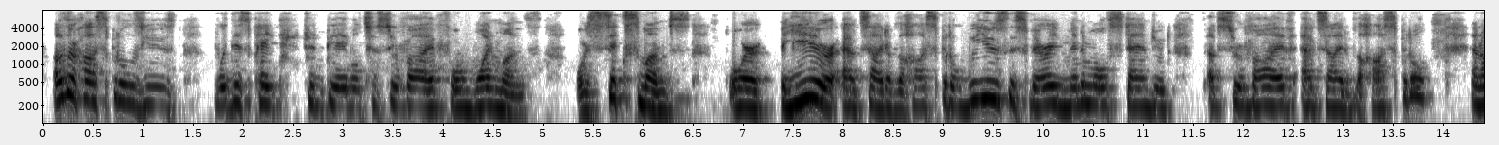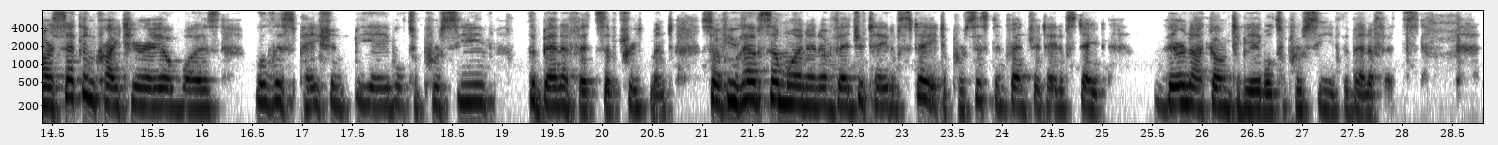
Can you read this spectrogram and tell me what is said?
Other hospitals used, would this patient be able to survive for one month or six months or a year outside of the hospital? We use this very minimal standard of survive outside of the hospital. And our second criteria was, will this patient be able to perceive the benefits of treatment. So if you have someone in a vegetative state, a persistent vegetative state, they're not going to be able to perceive the benefits.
